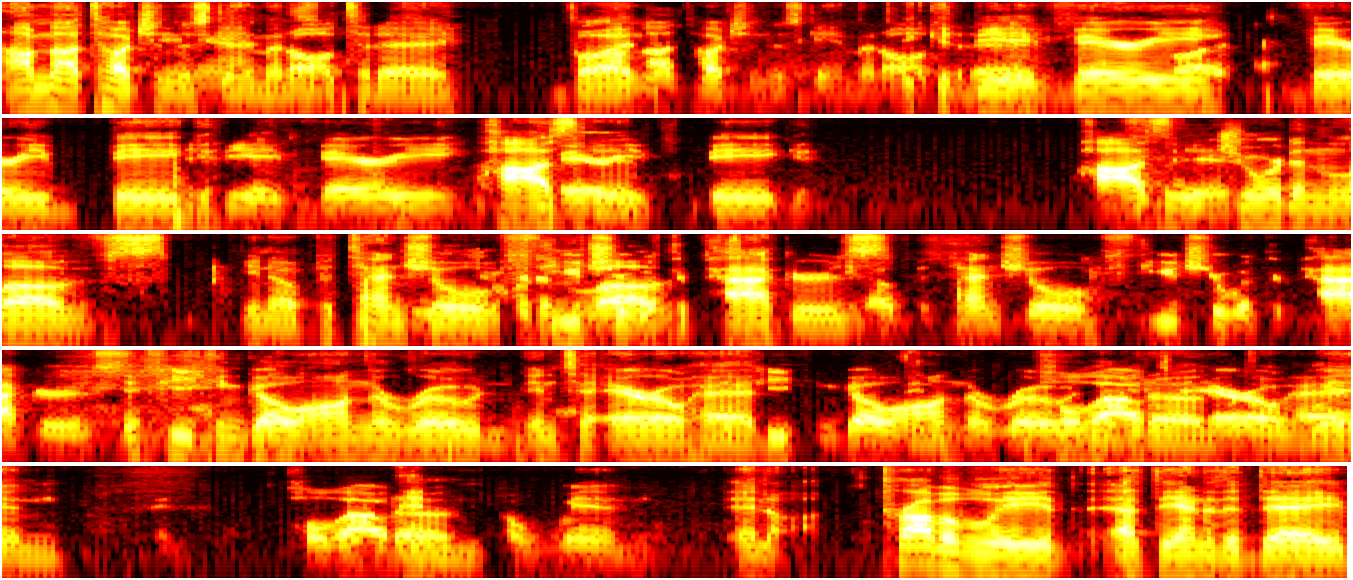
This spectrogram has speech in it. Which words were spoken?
I'm not touching this game at all today, but I'm not touching this game at all. it could today, be a very, very it big could be a very positive very big positive Jordan Love's, you know, potential Jordan future with the Packers. you know, potential future with the Packers. if he can go on the road into Arrowhead, if he can go on the road pull out into a, a Arrowhead, win, pull out a, a win, and probably at the end of the day,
